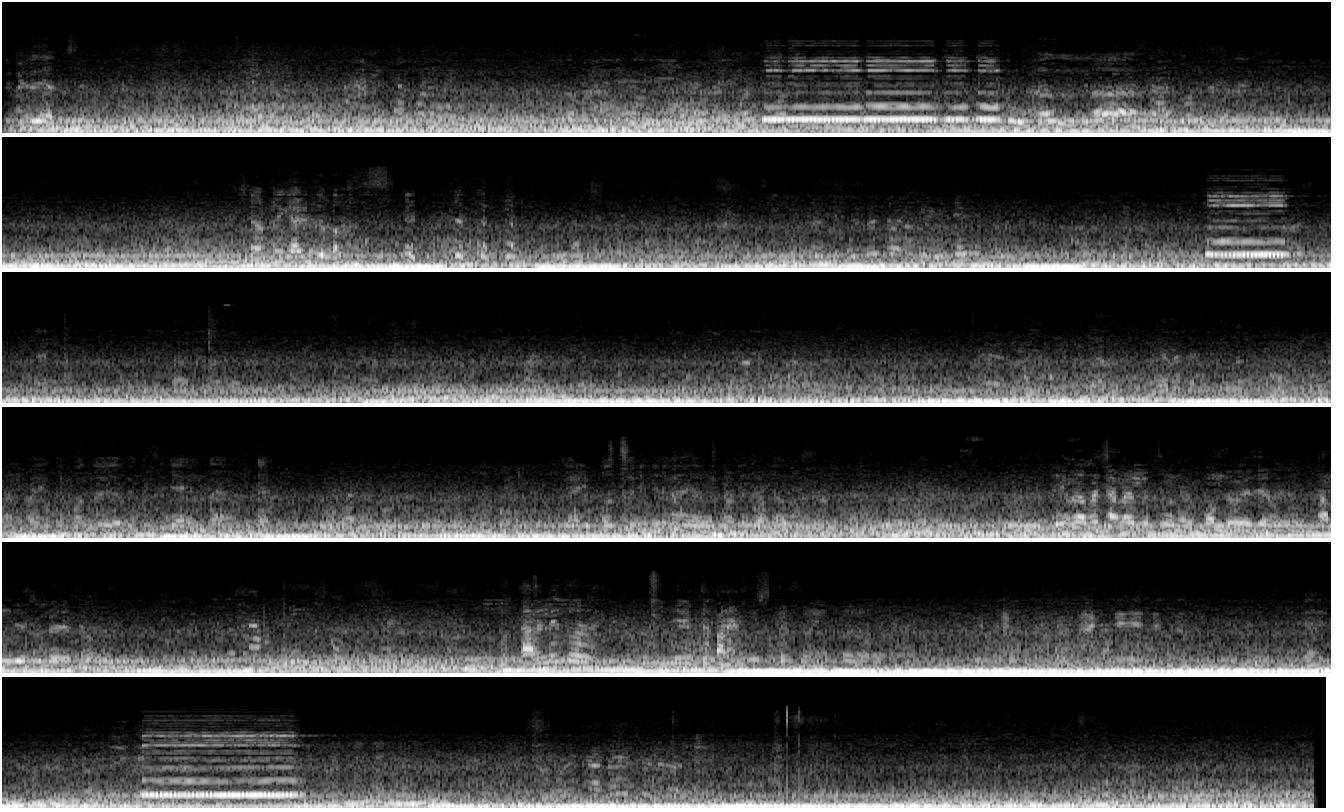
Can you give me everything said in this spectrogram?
বেড়ে সামনে গাড়ি তো বাস ভাই তো বন্ধ হয়ে যাবে কিছু জানেন না গাড়ি বন্ধ হয়ে যাবে এইভাবে চালালে তো বন্ধ হয়ে যাবে টান দিয়ে চলে যেতে হবে। তাহলে তো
